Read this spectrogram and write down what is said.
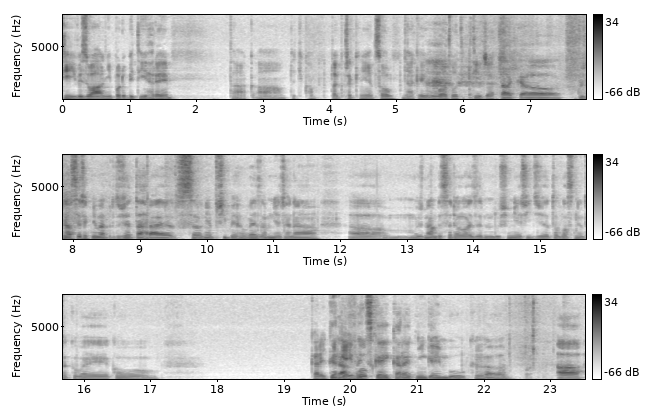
té vizuální podoby té hry. Tak a teďka, tak řekni něco, nějaký úvod o té hře. Tak uh, možná si řekněme, protože ta hra je silně příběhově zaměřená, uh, možná by se dalo zjednodušeně říct, že je to vlastně takový jako karetní grafický gamebook. karetní gamebook. Hmm. Uh, a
